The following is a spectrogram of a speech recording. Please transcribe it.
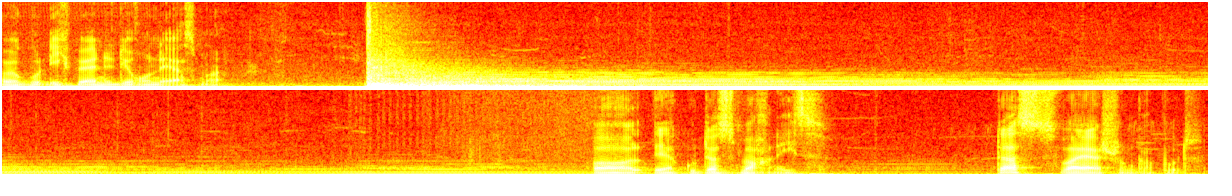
Aber gut, ich beende die Runde erstmal. Oh, ja gut, das macht nichts. Das war ja schon kaputt.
